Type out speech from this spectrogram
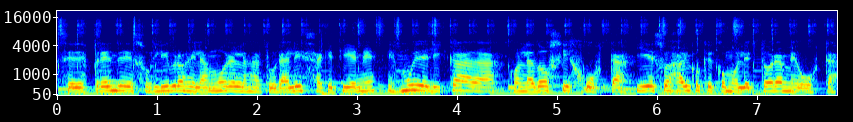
se desprende de sus libros el amor a la naturaleza que tiene, es muy delicada, con la dosis justa y eso es algo que como lectora me gusta.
